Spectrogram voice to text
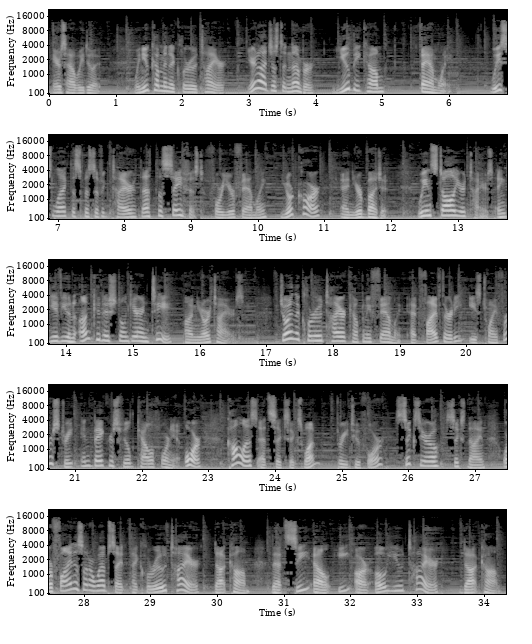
Here's how we do it. When you come into Clerou Tire, you're not just a number, you become family. We select the specific tire that's the safest for your family, your car, and your budget. We install your tires and give you an unconditional guarantee on your tires. Join the Clerou Tire Company family at 530 East 21st Street in Bakersfield, California, or call us at 661 324 6069 or find us on our website at cleroutire.com. That's C L E R O U tire.com.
